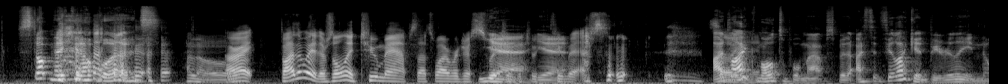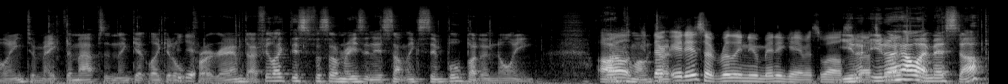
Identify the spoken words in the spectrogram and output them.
Stop making up words. Hello. All right. By the way, there's only two maps. That's why we're just switching Yeah, between yeah. two maps. I'd like yeah. multiple maps, but I feel like it'd be really annoying to make the maps and then get like it all programmed. I feel like this, for some reason, is something simple but annoying. Oh, well, come on. there, it is a really new mini game as well. you so know, you know how I messed up.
